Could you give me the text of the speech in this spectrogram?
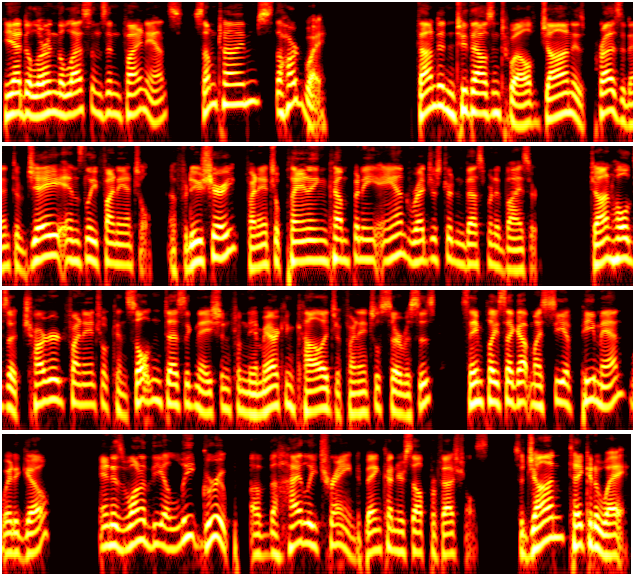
he had to learn the lessons in finance, sometimes the hard way. Founded in 2012, John is president of J. Ensley Financial, a fiduciary, financial planning company, and registered investment advisor. John holds a chartered financial consultant designation from the American College of Financial Services, same place I got my CFP, man, way to go, and is one of the elite group of the highly trained Bank on Yourself professionals. So, John, take it away.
